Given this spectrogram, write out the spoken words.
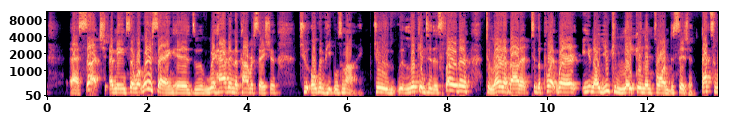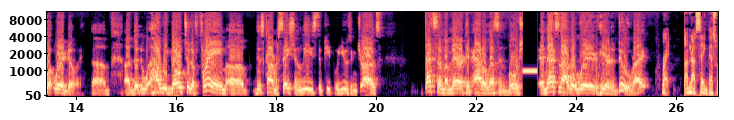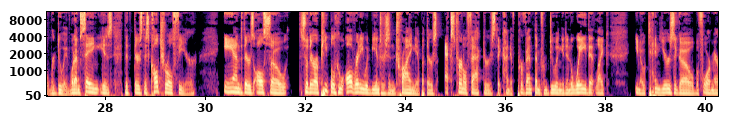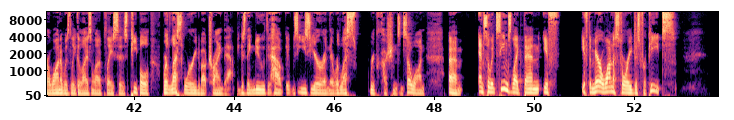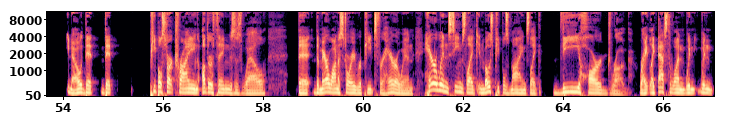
as such. I mean, so what we're saying is we're having the conversation to open people's mind to look into this further, to learn about it to the point where, you know, you can make an informed decision. That's what we're doing. Um, uh, the, how we go to the frame of this conversation leads to people using drugs. That's some American adolescent bullshit. And that's not what we're here to do, right? Right. I'm not saying that's what we're doing. What I'm saying is that there's this cultural fear and there's also so there are people who already would be interested in trying it, but there's external factors that kind of prevent them from doing it in a way that like, you know, 10 years ago before marijuana was legalized in a lot of places, people were less worried about trying that because they knew that how it was easier and there were less repercussions and so on. Um, and so it seems like then if, if the marijuana story just repeats, you know, that, that people start trying other things as well, the the marijuana story repeats for heroin. Heroin seems like in most people's minds like the hard drug, right? Like that's the one when when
